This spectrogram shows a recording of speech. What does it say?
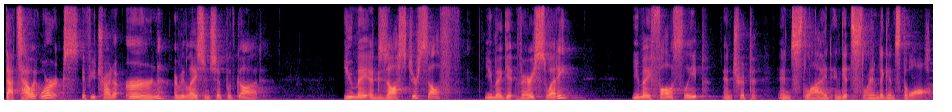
That's how it works if you try to earn a relationship with God. You may exhaust yourself, you may get very sweaty, you may fall asleep and trip and slide and get slammed against the wall.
